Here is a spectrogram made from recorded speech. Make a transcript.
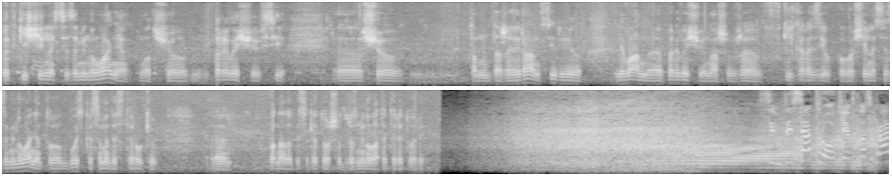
При такій щільності замінування, от, що перевищує всі, е, що там навіть Іран, Сірію, Ліван е, перевищує наші вже в кілька разів по щільності замінування, то близько 70 років е, понадобиться для того, щоб розмінувати територію. 70 років. Насправді,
